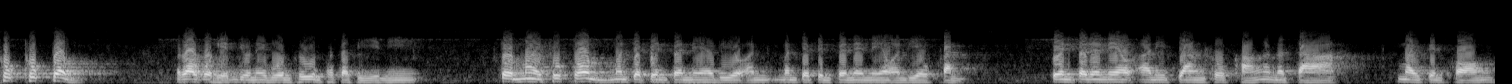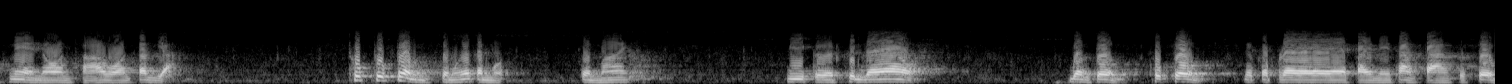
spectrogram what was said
ทุกทุกต้น เราก็เห็นอยู่ในบนพื้นพัตตีนี้ ต้นไม้ทุกต้นมันจะเป็นไปแนวเดียว อันมันจะเป็นไปในแนวอันเดียวกัน เป็นไปในแนวอนิจจังทุกขังอนัตตา ไม่เป็นของแน่นอนถาวรตั้งอย่างทุกทุกต้นเสมอกันหมดต้นไม้ มีเกิดขึ้นแล้ว เบื้องต้น ทุกต้น แล้วก็แปรไปในทางกลางทุกต้น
